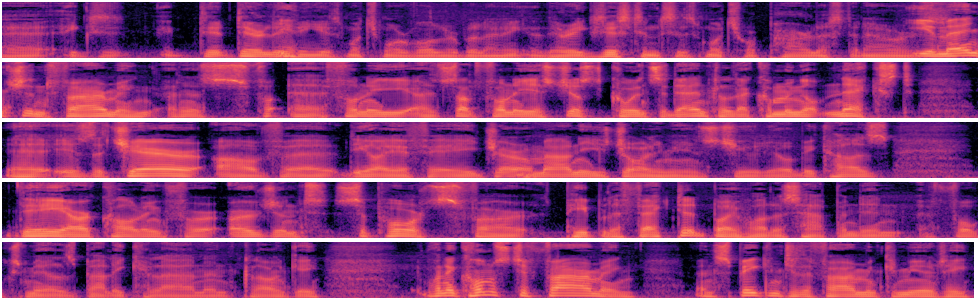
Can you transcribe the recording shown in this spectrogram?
uh, ex- their living yeah. is much more vulnerable and their existence is much more perilous than ours. You mentioned farming, and it's uh, funny. It's not funny. It's just coincidental that coming up next uh, is the chair of uh, the IFA, Jerome is joining me in studio because they are calling for urgent supports for people affected by what has happened in Foulkes Mills, Ballykillan, and Clongeen. When it comes to farming and speaking to the farming community,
